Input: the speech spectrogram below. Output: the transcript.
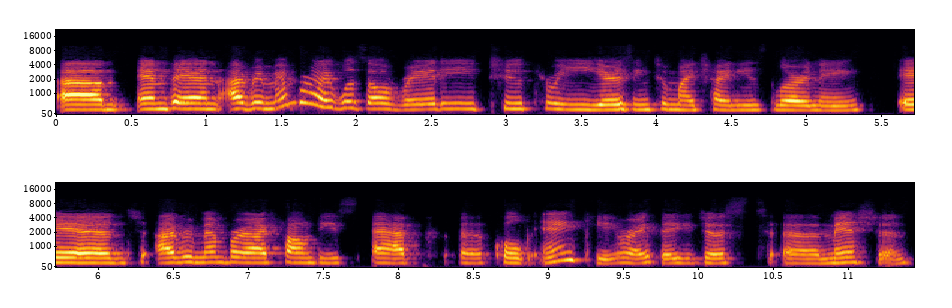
Um, and then I remember I was already two, three years into my Chinese learning. And I remember I found this app uh, called Anki, right? That you just uh, mentioned.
